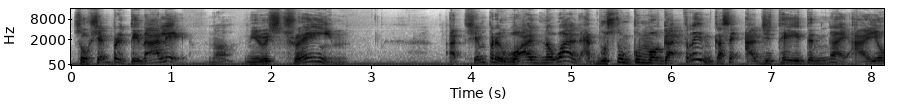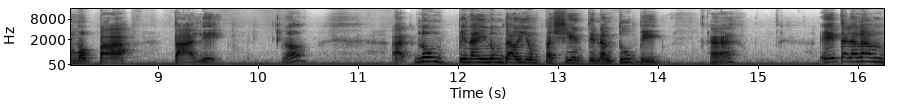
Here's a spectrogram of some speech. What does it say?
So, syempre, tinali. No? Ni-restrain. At syempre, wild na wild. At gustong kumagat rin kasi agitated nga eh. Ayaw magpatali. No? At nung pinainom daw yung pasyente ng tubig, ha? Eh talagang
